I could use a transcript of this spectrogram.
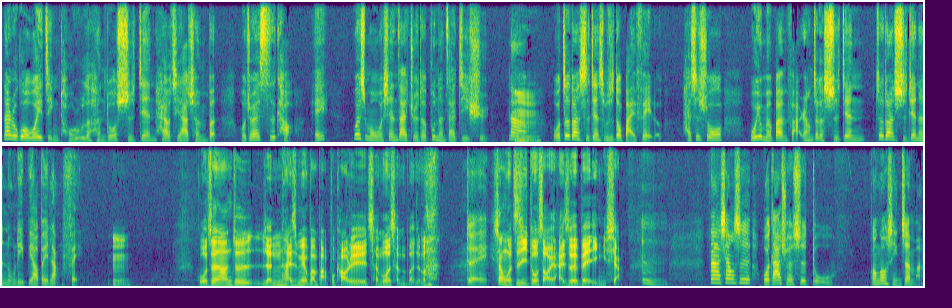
那如果我已经投入了很多时间，还有其他成本，我就会思考：诶，为什么我现在觉得不能再继续？那我这段时间是不是都白费了？还是说我有没有办法让这个时间这段时间的努力不要被浪费？嗯，果真啊，就是人还是没有办法不考虑沉没成本的嘛。对，像我自己多少也还是会被影响。嗯，那像是我大学是读公共行政嘛，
